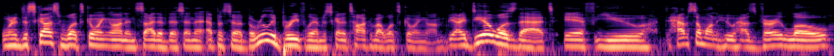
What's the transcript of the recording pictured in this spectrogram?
We're going to discuss what's going on inside of this in that episode, but really briefly, I'm just going to talk about what's going on. The idea was that if you have someone who has very low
